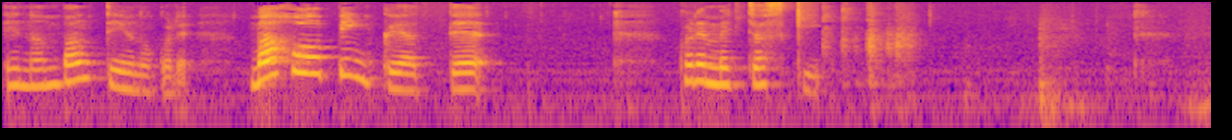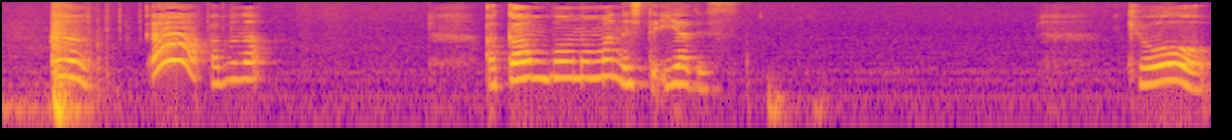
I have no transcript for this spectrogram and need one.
え何番っていうのこれ。魔法ピンクやってこれめっちゃ好き。うん。ああ危な。赤ん坊の真似して嫌です。今日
